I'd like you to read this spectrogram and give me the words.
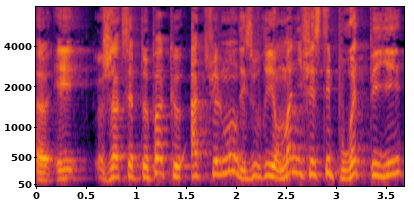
Euh, et je n'accepte pas qu'actuellement, des ouvriers ont manifesté pour être payés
